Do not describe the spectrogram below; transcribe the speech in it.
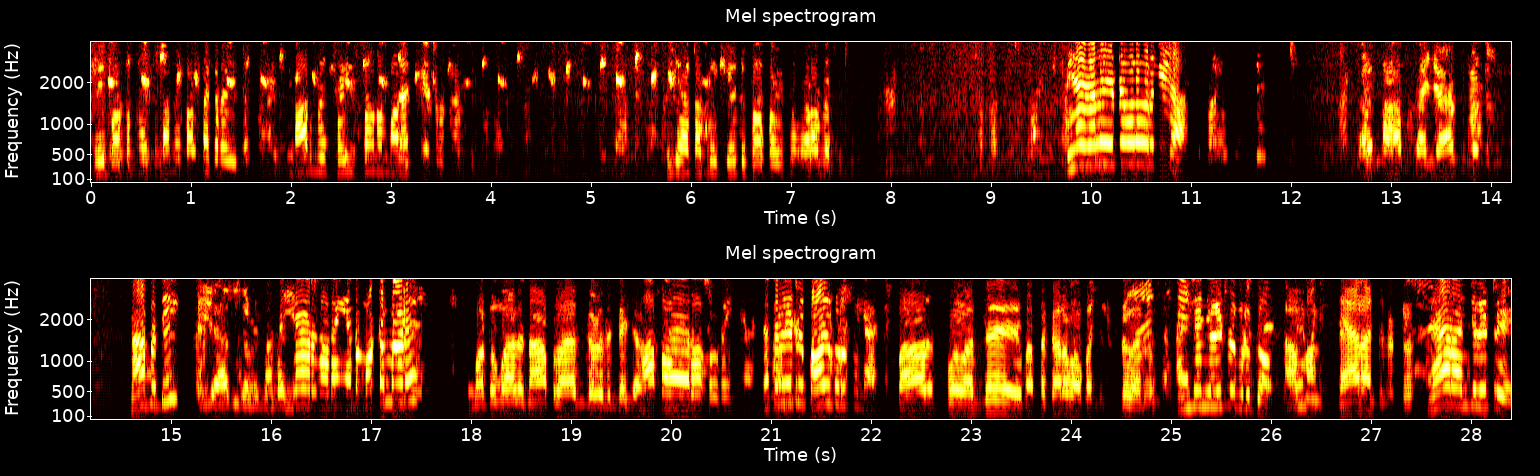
இதே பார்த்தோம்னா எல்லாமே பத்தக்கரை நார்மல் சைஸான மாடு. ஐயா அப்படியே கேட்டு பாப்பா என்ன வேலை வருது ஐயா இதெல்லாம் என்ன வேலை வருங்க ஐயா நாற்பத்தி? ஐயாயிரம் சொல்றீங்க. அந்த மொட்டை மாடு? மொத்தமால நாற்பதாயிரம் சொல்லுதுங்க ஐயா. நாற்பதாயிரம் ரூபாய் சொல்றீங்க. எத்தனை லிட்டர் பால் கொடுக்குங்க பால் இப்போ வந்து மத்தக்காரம் அஞ்சு லிட்டர் வரும். அஞ்சு அஞ்சு லிட்டர் கொடுக்கும். ஆமாங்க. நேரம் அஞ்சு லிட்டர். நேரம் அஞ்சு லிட்டர்.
